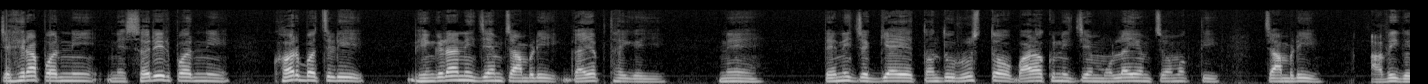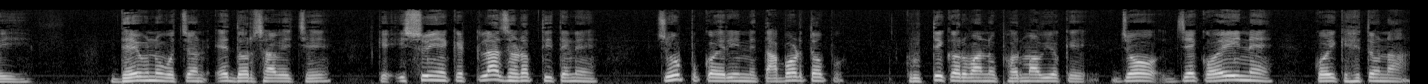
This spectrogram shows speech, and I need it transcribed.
ચહેરા પરની ને શરીર પરની ખરબચડી ભીંગડાની જેમ ચામડી ગાયબ થઈ ગઈ ને તેની જગ્યાએ તંદુરસ્ત બાળકની જેમ મુલાયમ ચમકતી ચામડી આવી ગઈ. દેવનું વચન એ દર્શાવે છે કે ઈસુએ કેટલા ઝડપથી તેને ચૂપ કરીને તાબડતોબ કૃત્ય કરવાનું ફરમાવ્યો કે, જો જે કોઈને કોઈ કહેતો ના,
